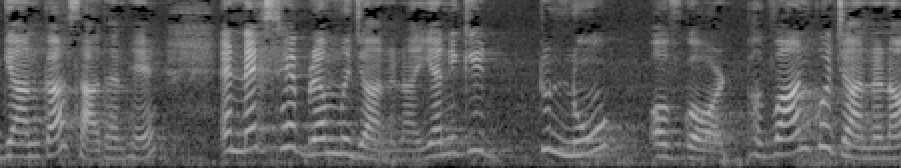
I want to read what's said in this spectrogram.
ज्ञान का साधन है। एंड नेक्स्ट है ब्रह्म जानना, यानी कि टू नो ऑफ़ गॉड भगवान को जानना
